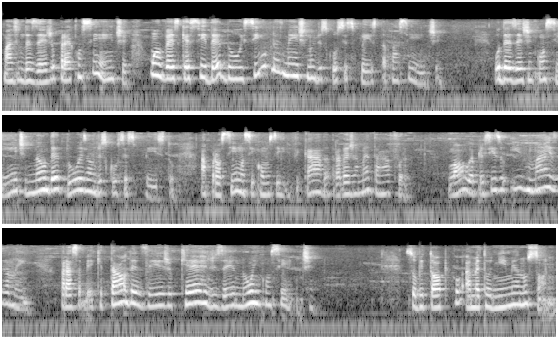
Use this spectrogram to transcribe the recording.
mas um desejo pré-consciente, uma vez que se deduz simplesmente no discurso explícito da paciente. O desejo inconsciente não deduz a um discurso explícito, aproxima-se como significado através da metáfora. Logo, é preciso ir mais além para saber que tal desejo quer dizer no inconsciente. Subtópico: a metonímia no sonho.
